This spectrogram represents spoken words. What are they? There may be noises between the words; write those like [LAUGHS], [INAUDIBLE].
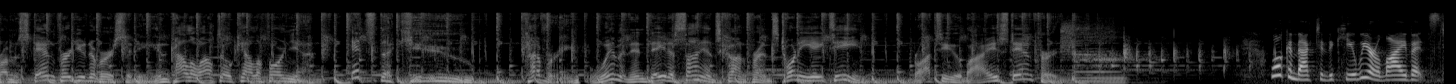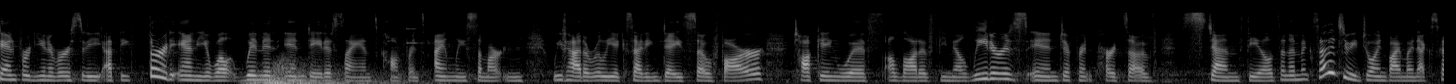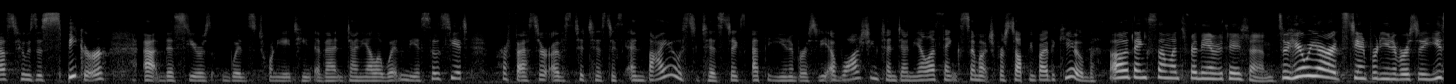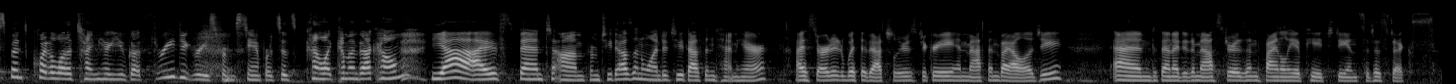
From Stanford University in Palo Alto, California, it's theCUBE. Covering Women in Data Science Conference 2018. Brought to you by Stanford. Welcome back to theCUBE. We are live at Stanford University at the third annual Women in Data Science Conference. I'm Lisa Martin. We've had a really exciting day so far, talking with a lot of female leaders in different parts of STEM fields. And I'm excited to be joined by my next guest, who is a speaker at this year's WIDS 2018 event, Daniela Witten, the Associate Professor of Statistics and Biostatistics at the University of Washington. Daniela, thanks so much for stopping by theCUBE. Oh, thanks so much for the invitation. So here we are at Stanford Stanford University. You spent quite a lot of time here. You've got three degrees from Stanford, so it's kind of like coming back home? Yeah, I've spent um, from 2001 to 2010 here. I started with a bachelor's degree in math and biology, and then I did a master's and finally a PhD in statistics.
